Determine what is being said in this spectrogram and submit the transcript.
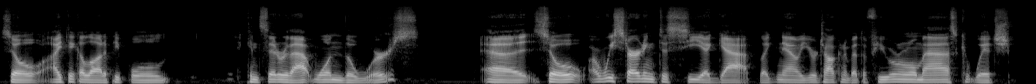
so i think a lot of people consider that one the worst uh, so are we starting to see a gap? Like now you're talking about the funeral mask, which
